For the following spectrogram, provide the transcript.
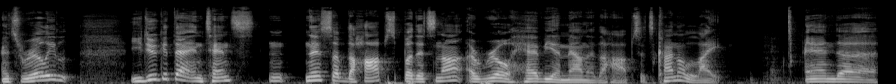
It's really you do get that intenseness of the hops, but it's not a real heavy amount of the hops. It's kind of light. And uh,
